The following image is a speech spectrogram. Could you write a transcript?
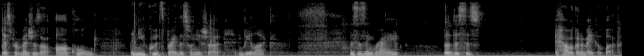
desperate measures are, are called, then you could spray this on your shirt and be like, this isn't great, but this is how we're going to make it work.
